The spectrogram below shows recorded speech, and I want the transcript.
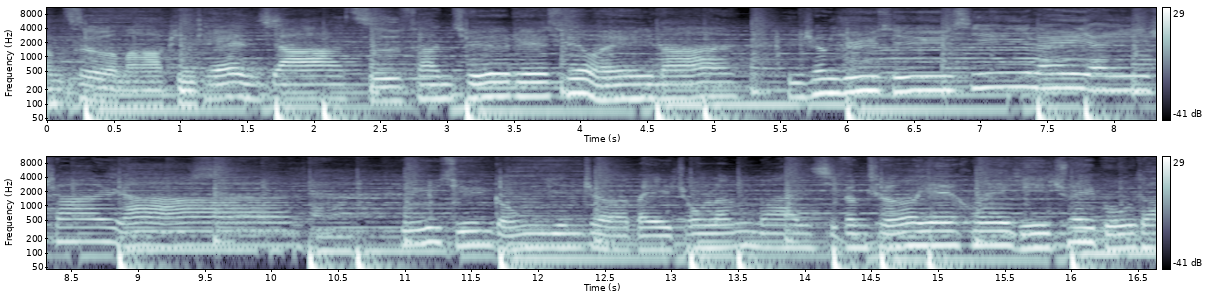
将策马平天下，此番诀别却为难。一生与举兮，泪眼已潸然。与君共饮这杯中冷暖，西风彻夜回忆吹不断。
